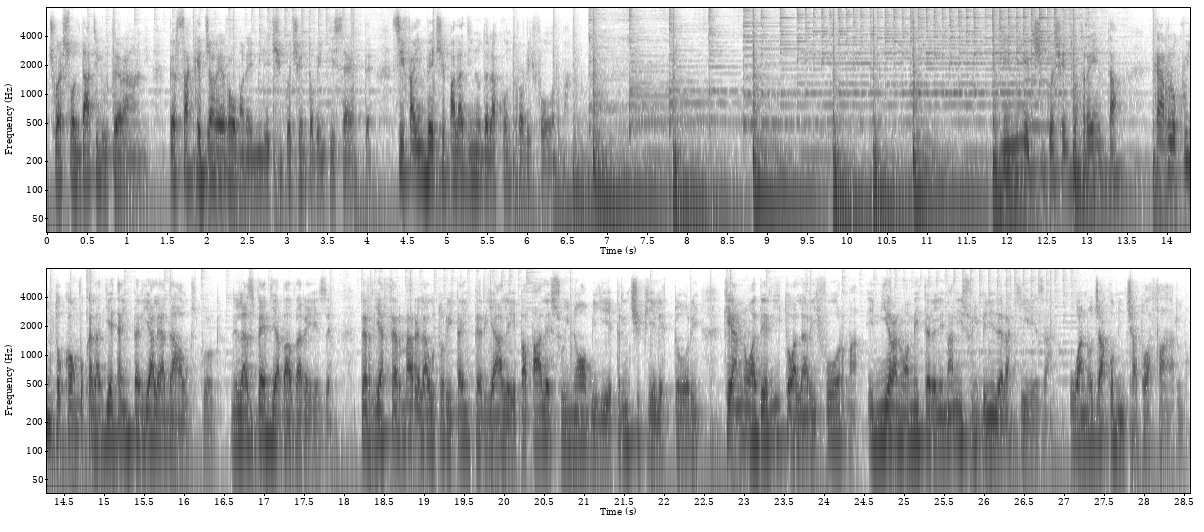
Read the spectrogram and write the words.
cioè soldati luterani, per saccheggiare Roma nel 1527, si fa invece paladino della Controriforma. Nel 1530 Carlo V convoca la dieta imperiale ad Augsburg, nella Svevia bavarese, per riaffermare l'autorità imperiale e papale sui nobili e principi elettori che hanno aderito alla riforma e mirano a mettere le mani sui beni della Chiesa, o hanno già cominciato a farlo.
